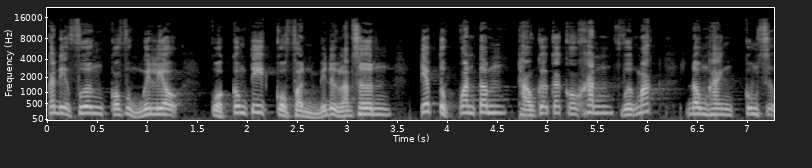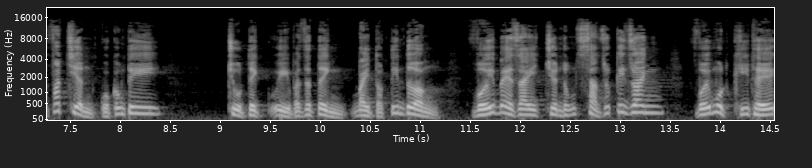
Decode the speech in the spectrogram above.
các địa phương có vùng nguyên liệu của công ty cổ phần mía đường Lam Sơn tiếp tục quan tâm tháo gỡ các khó khăn vướng mắc, đồng hành cùng sự phát triển của công ty. Chủ tịch Ủy ban dân tỉnh bày tỏ tin tưởng với bề dày truyền thống sản xuất kinh doanh, với một khí thế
